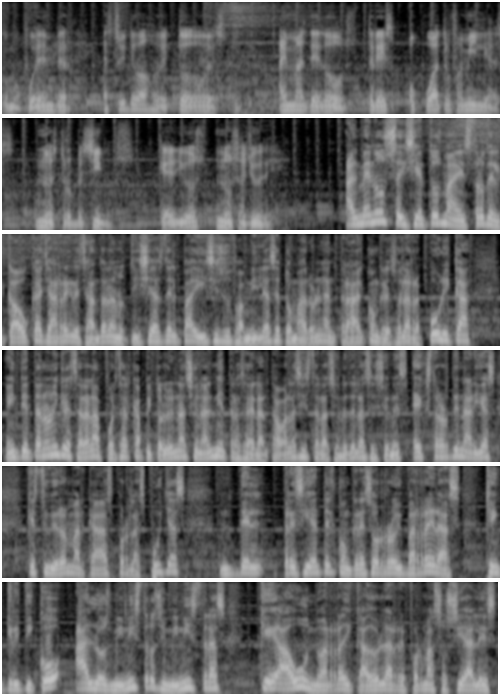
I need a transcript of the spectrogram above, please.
Como pueden ver, estoy debajo de todo esto. Hay más de dos, tres o cuatro familias, nuestros vecinos. Que Dios nos ayude. Al menos 600 maestros del Cauca, ya regresando a las noticias del país y sus familias, se tomaron la entrada al Congreso de la República e intentaron ingresar a la fuerza al Capitolio Nacional mientras adelantaban las instalaciones de las sesiones extraordinarias que estuvieron marcadas por las pullas del presidente del Congreso, Roy Barreras, quien criticó a los ministros y ministras que aún no han radicado las reformas sociales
